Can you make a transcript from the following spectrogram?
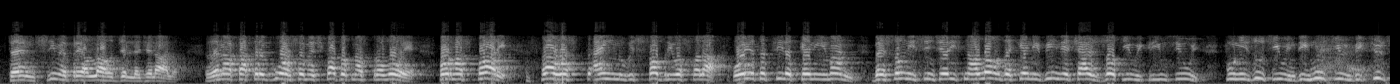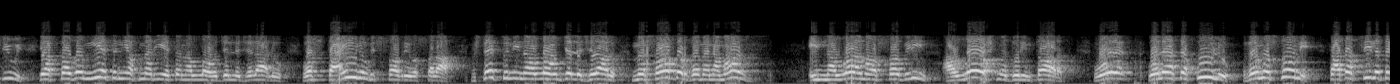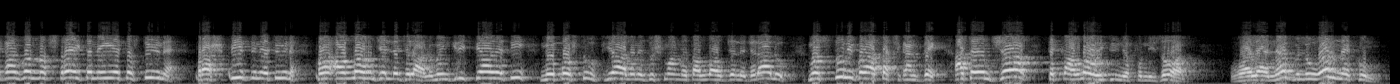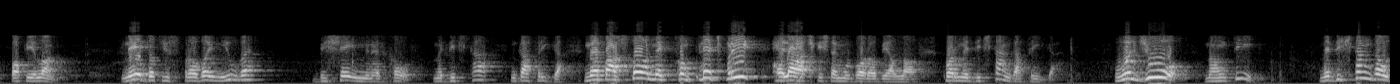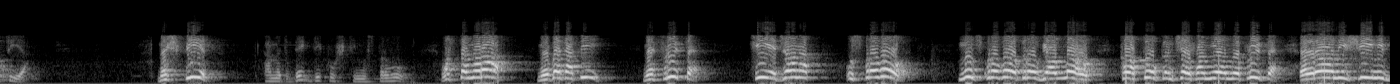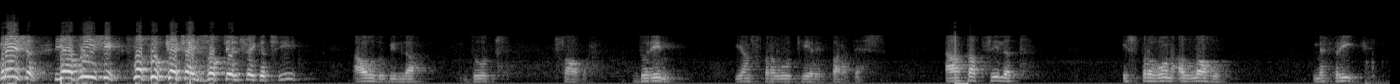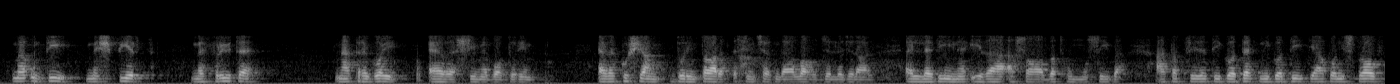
Të jenë mësime prej Allahut xhelle xhelalu. Dhe na ka treguar se me çka do të na sprovojë. Por ma s'pari, tha vestainu bis sabri ves salah. O ju të cilët keni iman, besoni sinqerisht në Allahun dhe keni bindje që është Zoti juj, krijusi juj, furnizusi juj, ndihmusi juj, mbikqyrsi juj. Jav ka dhën jetën, jav merr jetën Allahu xhelle xhelalu. Vestainu bis sabri ves salah. Mështetuni në Allahun xhelle xhelalu me sabër dhe me namaz. Inna Allahe ma as-sabirin, Allah është me durimtarët. Wa la taqulu, dhe mos thoni, se ata të cilët e kanë dhënë më të shtrenjtën e jetës tyne, pra shpirtin e tyne, për Allahun xhelle xhelalu, me ngrit fjalën e tij, me poshtu fjalën e dushmanëve të Allahut xhelle xhelalu, mos thoni për ata që kanë vdek, ata janë gjallë tek Allahu i tyne furnizohen. Wa lanabluwannakum, po fillon. Ne do t'ju sprovojmë juve Bishej min el khauf, me diçka nga friga. Me pash thonë me komplet frikë, hallakat kishte mu bo robi Allahut, por me diçka nga friga. Wal ju, me unti, me diçka nga untia. Me shpirt, ka me të vdek dikush ki mu sprovu. Wath thamarat, me bagati, me fryte, që e gjanat u sprovohet. Mund sprovohet robi Allahut, ka tokën që e ka mjell me fryte, e rani shini breshën, ja prishi, së të keqa i zot të elshej këtë shi. Audhubillah duhet sabër, durim, janë sprovu tjerët para tesh. E ata të cilët i sprovon Allahu me frikë, me vobekti, me shpirt, me fryte, na tregoj edhe si me bo durim. Edhe kush janë durimtarët e sinqert ndaj Allahut xhelle xhelalu, elledhine idha esabethum musibe, ata të cilët i godet një goditje apo një sprovë,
